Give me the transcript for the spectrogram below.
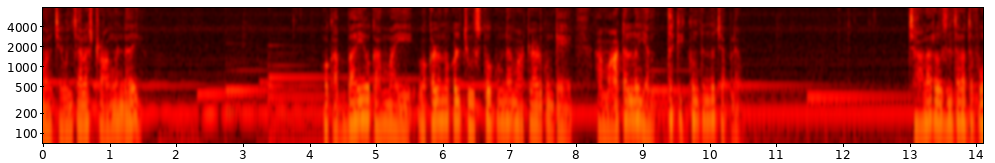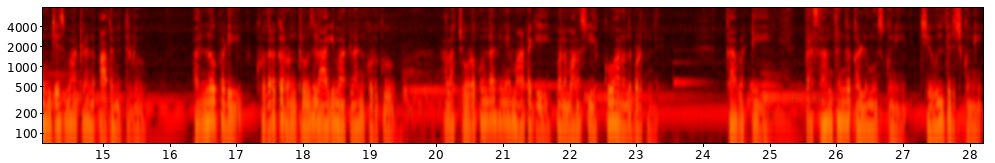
మన చెవులు చాలా స్ట్రాంగ్ అండి ఒక అబ్బాయి ఒక అమ్మాయి ఒకళ్ళనొకళ్ళు చూసుకోకుండా మాట్లాడుకుంటే ఆ మాటల్లో ఎంత కిక్ ఉంటుందో చెప్పలేము చాలా రోజుల తర్వాత ఫోన్ చేసి మాట్లాడిన పాత మిత్రుడు పనిలో పడి కుదరక రెండు రోజులు ఆగి మాట్లాడిన కొడుకు అలా చూడకుండా వినే మాటకి మన మనసు ఎక్కువ ఆనందపడుతుంది. కాబట్టి ప్రశాంతంగా కళ్ళు మూసుకొని చెవులు తెరుచుకొని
